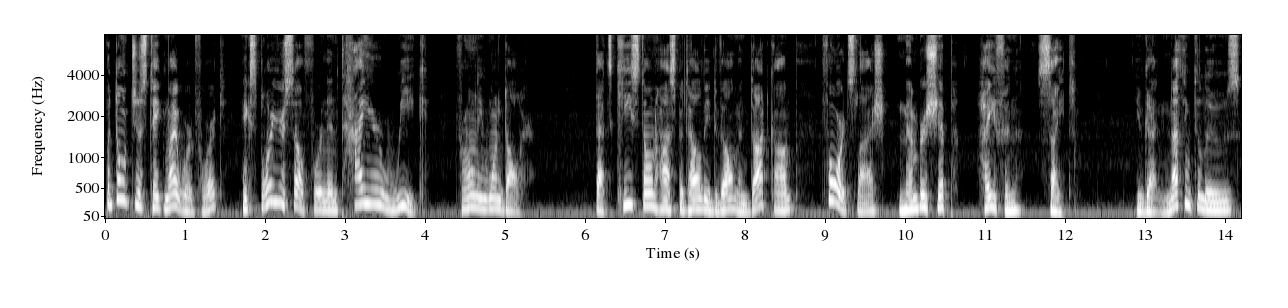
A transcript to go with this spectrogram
But don't just take my word for it. Explore yourself for an entire week for only $1. That's KeystoneHospitalityDevelopment.com forward slash membership hyphen site. You've got nothing to lose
